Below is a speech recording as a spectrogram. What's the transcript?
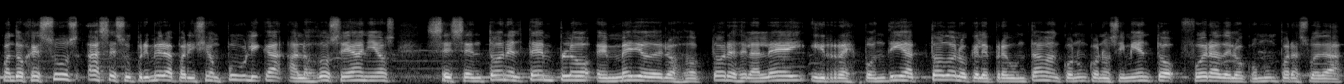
Cuando Jesús hace su primera aparición pública a los 12 años, se sentó en el templo en medio de los doctores de la ley y respondía todo lo que le preguntaban con un conocimiento fuera de lo común para su edad.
